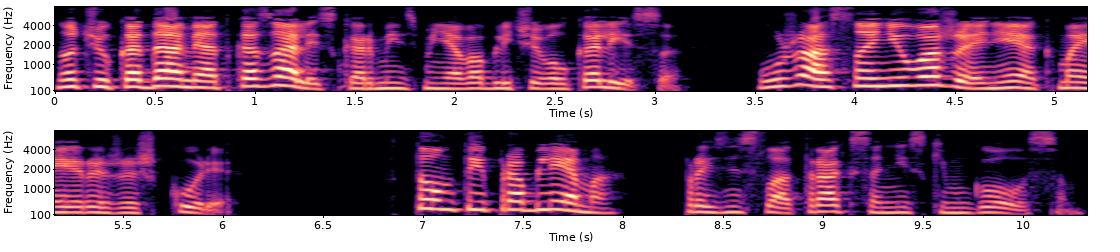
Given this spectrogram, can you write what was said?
Ночью Кадами отказались кормить меня в обличье волкалиса. Ужасное неуважение к моей рыжей шкуре». «В том-то и проблема», — произнесла Тракса низким голосом.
